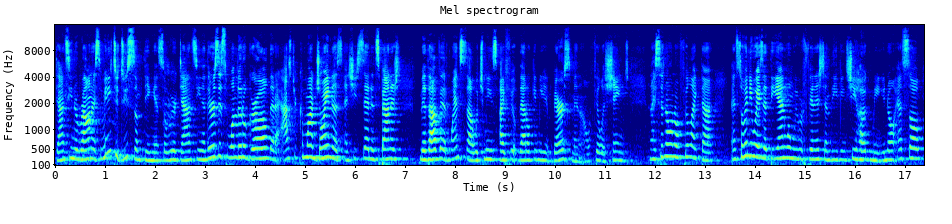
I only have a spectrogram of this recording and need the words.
dancing around. I said we need to do something, and so we were dancing. And there was this one little girl that I asked her, "Come on, join us," and she said in Spanish, "Me da vergüenza," which means I feel that'll give me embarrassment. I'll feel ashamed. And I said, "No, I don't feel like that." And so, anyways, at the end, when we were finished and leaving, she hugged me, you know. And so,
